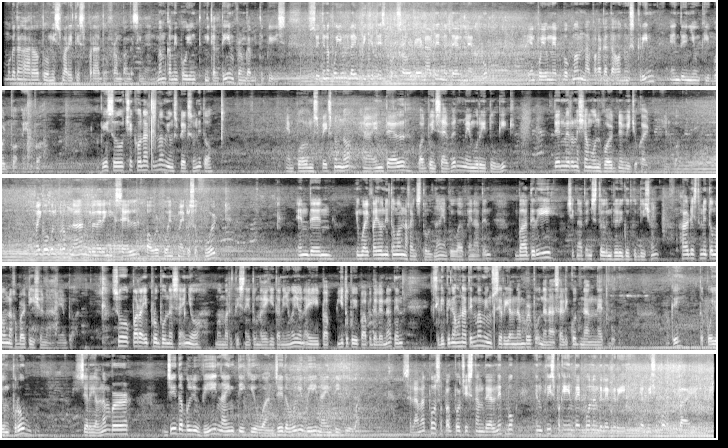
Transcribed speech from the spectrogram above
Magandang araw to Miss Marites Prado from Pangasinan. Ma'am, kami po yung technical team from Gamit to PS. So ito na po yung live video test po sa order natin na Dell Netbook. Ayan po yung netbook ma'am, napakaganda ho ng screen and then yung keyboard po. Ayan po. Okay, so check ho natin ma'am yung specs ho nito. Ayan po yung specs ma'am no. Uh, Intel 1.7, memory 2 gig. Then meron na siyang onboard na video card. Ayan po may Google Chrome na, meron na ring Excel, PowerPoint, Microsoft Word. And then, yung Wi-Fi ho nito ma'am, naka-installed na. Yan po yung Wi-Fi natin. Battery, check natin, still in very good condition. Hard disk nito ma'am, naka-partition na. Ayan po. So, para i-prove ho na sa inyo, ma'am Marites na itong nakikita ninyo ngayon, ay ito po ipapadala natin. Silipin lang natin ma'am yung serial number po na nasa likod ng netbook. Okay? Ito po yung prove serial number GWV90Q1 GWV90Q1 Salamat po sa pag-purchase ng Dell Netbook and please pakihintay po ng delivery. God bless you po. Bye-bye.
